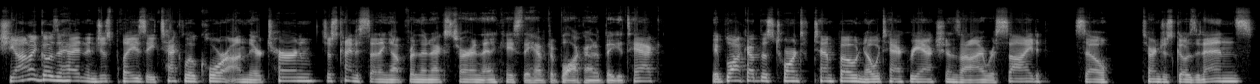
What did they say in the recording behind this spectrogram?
Shiyana goes ahead and just plays a Teklo Core on their turn, just kind of setting up for the next turn in case they have to block out a big attack. They block out this Torrent of Tempo, no attack reactions on Ira's side. So turn just goes, and ends.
